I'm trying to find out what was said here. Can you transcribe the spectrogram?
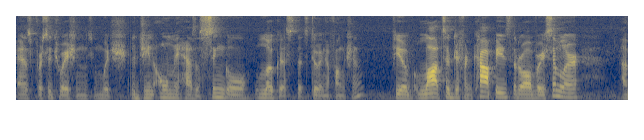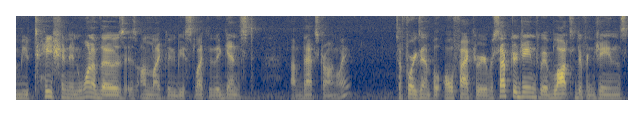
as for situations in which the gene only has a single locus that's doing a function. If you have lots of different copies that are all very similar, a mutation in one of those is unlikely to be selected against um, that strongly. So for example, olfactory receptor genes, we have lots of different genes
